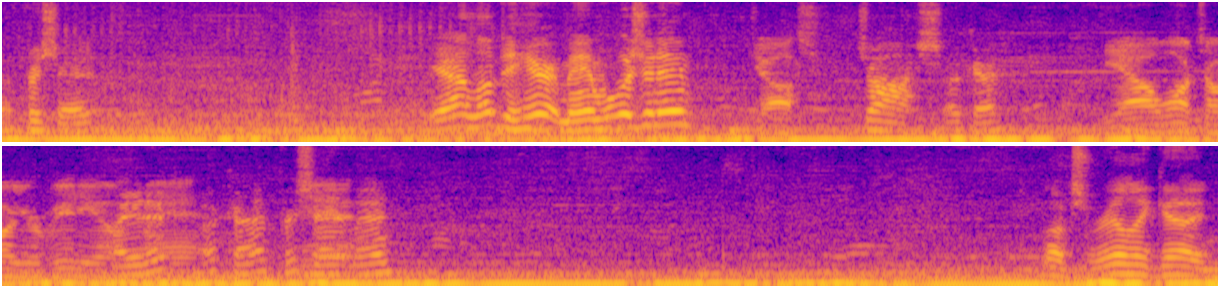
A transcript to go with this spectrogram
I appreciate it. Yeah, I'd love to hear it, man. What was your name? Josh. Josh. Okay. Yeah, I watch all your videos. Oh, you do? Okay. Appreciate it, man. Looks really good.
